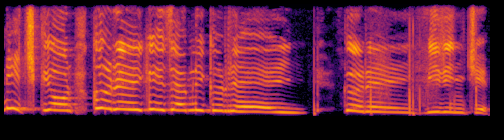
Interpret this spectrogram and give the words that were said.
Ne çıkıyor? Grey gizemli Grey. Grey birinci.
